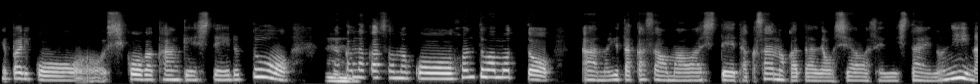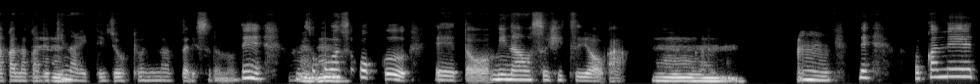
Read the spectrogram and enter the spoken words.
やっぱりこう、思考が関係していると、なかなかそのこう、本当はもっと、あの、豊かさを回して、たくさんの方を幸せにしたいのになかなかできないっていう状況になったりするので、うんそこはすごく、えっ、と、見直す必要がうん。うん。で、お金っ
